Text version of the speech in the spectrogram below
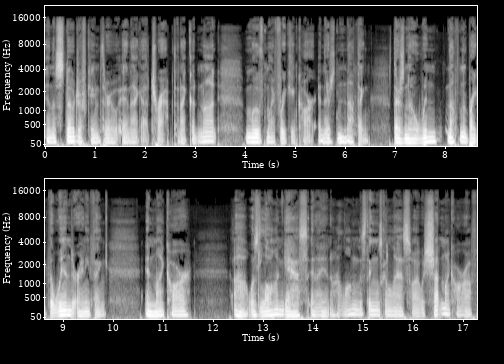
And the snowdrift came through, and I got trapped. And I could not move my freaking car. And there's nothing. There's no wind, nothing to break the wind or anything. And my car uh, was low on gas, and I didn't know how long this thing was going to last. So I was shutting my car off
